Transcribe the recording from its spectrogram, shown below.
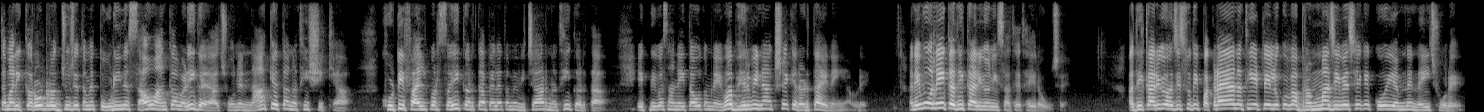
તમારી કરોડરજ્જુ જે તમે તોડીને સાવ આંકા વળી ગયા છો અને ના કહેતા નથી શીખ્યા, ખોટી ફાઇલ પર સહી કરતા પહેલાં તમે વિચાર નથી કરતા. એક દિવસ આ નેતાઓ તમને એવા ભેરવી નાખશે કે રડતાય નહીં આવડે. અને એવું અનેક અધિકારીઓની સાથે થઈ રહ્યું છે. અધિકારીઓ હજી સુધી પકડાયા નથી એટલે એ લોકો એવા ભ્રમમાં જીવે છે કે કોઈ એમને નહીં છોડે.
